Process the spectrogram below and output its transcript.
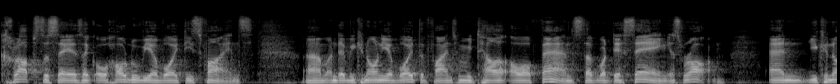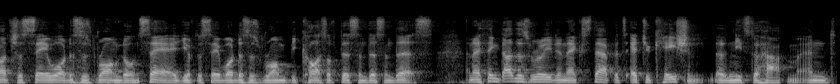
clubs to say, it's like, oh, how do we avoid these fines? Um, and that we can only avoid the fines when we tell our fans that what they're saying is wrong. And you cannot just say, well, this is wrong, don't say it. You have to say, well, this is wrong because of this and this and this. And I think that is really the next step. It's education that needs to happen. And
